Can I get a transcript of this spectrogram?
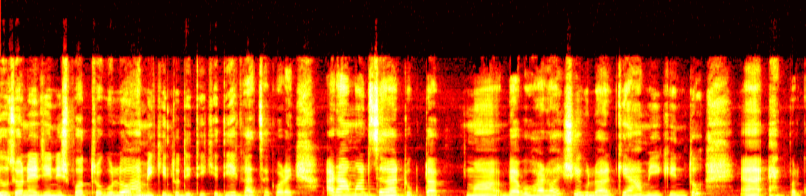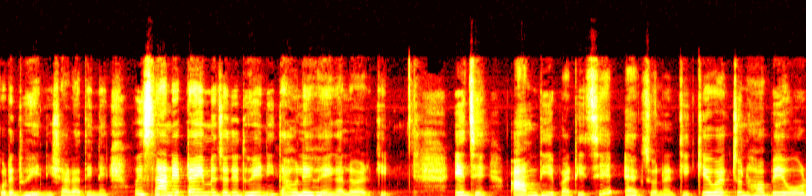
দুজনের জিনিসপত্রগুলো আমি কিন্তু দিদিকে দিয়ে কাঁচা করাই। আর আমার যা টুকটাক ব্যবহার হয় সেগুলো আর কি আমি কিন্তু একবার করে ধুয়ে নিই সারাদিনে। ওই স্নানের টাইমে যদি ধুয়ে নিই তাহলেই হয়ে গেল আর কি। এই যে আম দিয়ে পাঠিয়েছে একজন আর কি কেউ একজন হবে ওর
